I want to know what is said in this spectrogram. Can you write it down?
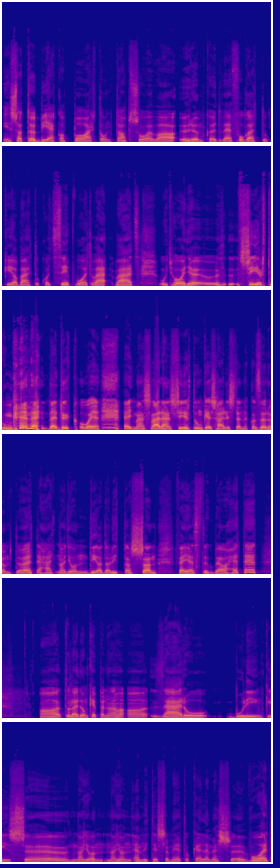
és a többiek a parton tapsolva, örömködve fogadtuk, kiabáltuk, hogy szép volt Vác, úgyhogy sírtunk, de komolyan egymás vállán sírtunk, és hál' Istennek az örömtől, tehát nagyon diadalittassan fejeztük be a hetet. A, tulajdonképpen a, a záró bulink is nagyon, nagyon említésre méltó kellemes volt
